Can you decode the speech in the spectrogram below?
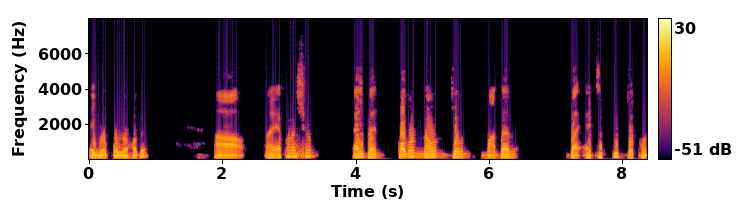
এইভাবে পড়লে হবে। এখন আসুন এলবেন কমন নাউন যেমন মাদার বা অ্যাডজেক্টিভ যখন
